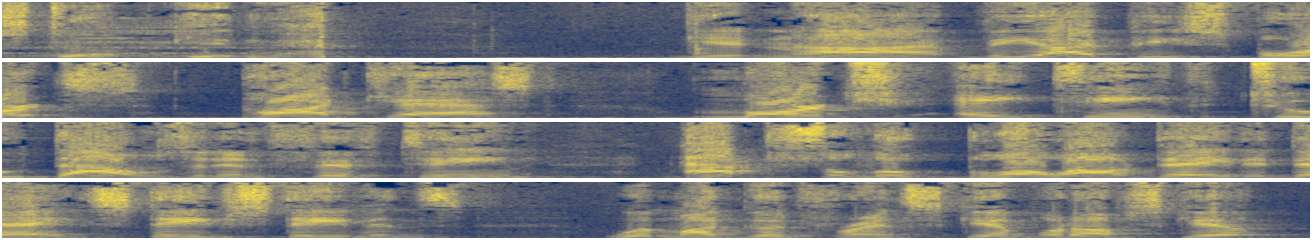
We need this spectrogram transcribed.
stitched up, getting high. Getting high. VIP Sports podcast, March 18th, 2015. Absolute blowout day today. Steve Stevens with my good friend Skip. What up, Skip?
